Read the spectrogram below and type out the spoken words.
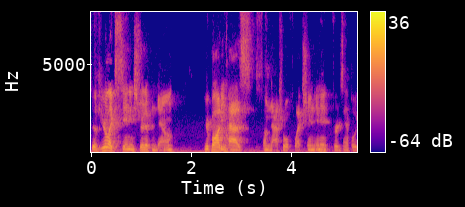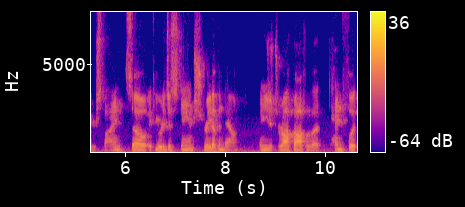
so if you're like standing straight up and down, your body has some natural flexion in it. For example, your spine. So if you were to just stand straight up and down, and you just dropped off of a 10 foot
